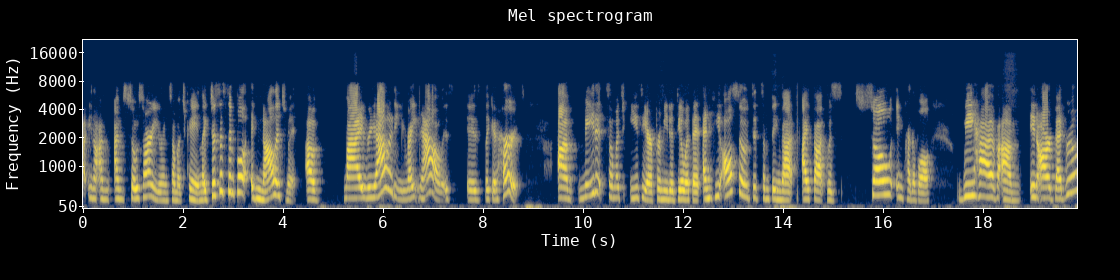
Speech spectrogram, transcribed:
uh, you know i'm i'm so sorry you're in so much pain like just a simple acknowledgement of my reality right now is is like it hurts um, made it so much easier for me to deal with it and he also did something that i thought was so incredible we have um, in our bedroom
